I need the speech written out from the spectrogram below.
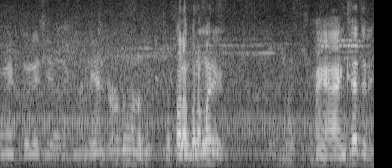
মিনিট করেছি আর তো? ফলা ফলা মারি হ্যাঁ আংসাতে রে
